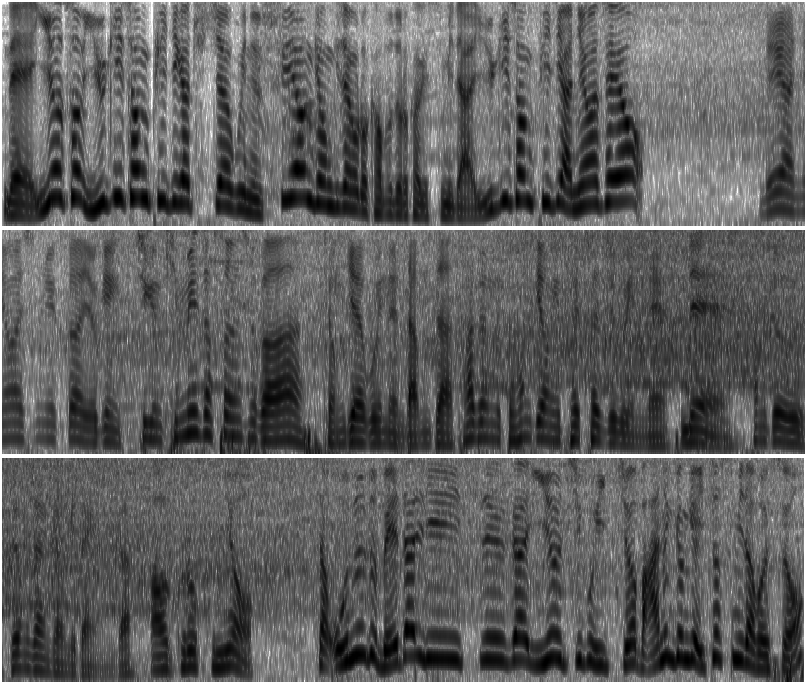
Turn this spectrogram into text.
네, 이어서 유기성 PD가 취재하고 있는 수영 경기장으로 가보도록 하겠습니다. 유기성 PD 안녕하세요. 네, 안녕하십니까. 여기 지금 김민석 선수가 경기하고 있는 남자 400m 홍경이 펼쳐지고 있는 네. 항저우 수영장 경기장입니다. 아, 그렇군요. 자, 오늘도 메달 리스가 이어지고 있죠. 많은 경기가 있었습니다, 벌써.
